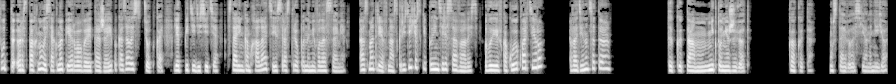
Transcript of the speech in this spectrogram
Тут распахнулось окно первого этажа, и показалась тетка лет пятидесяти в стареньком халате и с растрепанными волосами. Осмотрев нас критически, поинтересовалась. «Вы в какую квартиру?» «В одиннадцатую». «Так там никто не живет». «Как это?» — уставилась я на нее.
